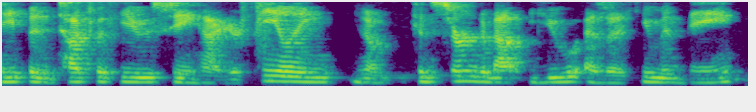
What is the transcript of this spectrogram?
keep in touch with you, seeing how you're feeling, you know, concerned about you as a human being,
